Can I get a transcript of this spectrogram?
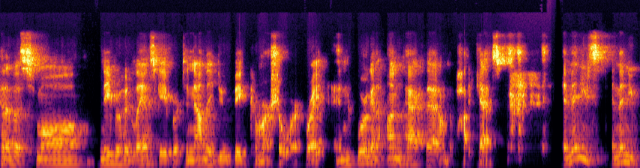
kind of a small neighborhood landscaper to now they do big commercial work, right? And we're going to unpack that on the podcast. And then you and then you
